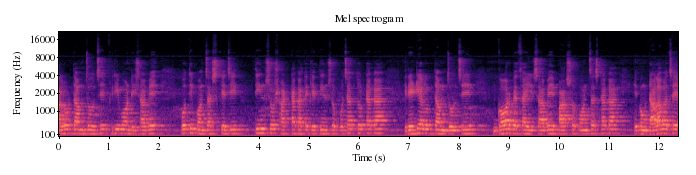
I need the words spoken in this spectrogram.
আলুর দাম চলছে ফ্রি বন্ড হিসাবে প্রতি পঞ্চাশ কেজি তিনশো ষাট টাকা থেকে তিনশো পঁচাত্তর টাকা, রেডি আলুর দাম চলছে গড় বেচাই হিসাবে পাঁচশো পঞ্চাশ টাকা এবং ডালা বাছাই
